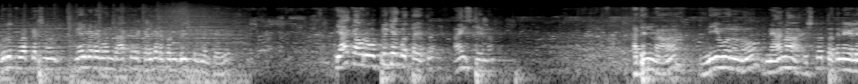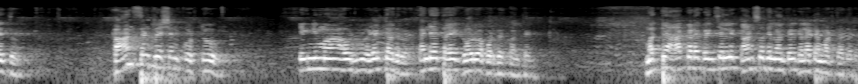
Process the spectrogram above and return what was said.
ಗುರುತ್ವಾಕರ್ಷಣ ಮೇಲ್ಗಡೆ ಒಂದು ಹಾಕಿದ್ರೆ ಕೆಳಗಡೆ ಬಂದು ಬೀಳ್ತದೆ ಅಂತೇಳಿ ಯಾಕೆ ಅವರು ಒಬ್ಬರಿಗೆ ಗೊತ್ತಾಯಿತು? ಐನ್ಸ್ಟೈನ್ ಅದನ್ನ ನೀವು ಜ್ಞಾನ ಎಷ್ಟೊತ್ತು ಅದನ್ನೇ ಹೇಳಿದ್ದು? ಕಾನ್ಸಂಟ್ರೇಷನ್ ಕೊಟ್ಟು. ಈಗ ನಿಮ್ಮ ಅವರು ಹೇಳ್ತಾ ಇದ್ರು, ತಂದೆ ತಾಯಿಗೆ ಗೌರವ ಕೊಡಬೇಕು ಅಂತೇಳಿ ಮತ್ತೆ ಆ ಕಡೆ ಬೆಂಚಲ್ಲಿ ಕಾಣಿಸೋದಿಲ್ಲ ಅಂತೇಳಿ ಗಲಾಟೆ ಮಾಡ್ತಾ ಇದ್ದಾರೆ.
